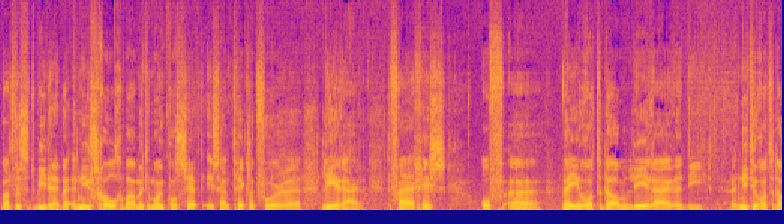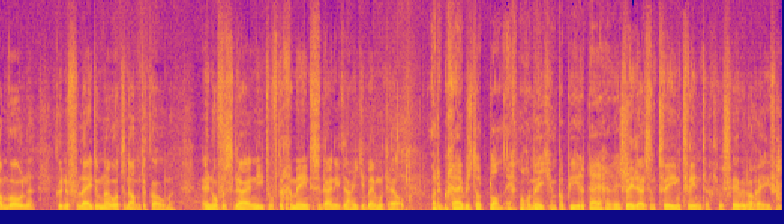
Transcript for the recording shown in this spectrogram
wat we ze te bieden hebben. Een nieuw schoolgebouw met een mooi concept... is aantrekkelijk voor uh, leraren. De vraag is of wij in Rotterdam, leraren die uh, niet in Rotterdam wonen... kunnen verleiden om naar Rotterdam te komen. En of, ze daar niet, of de gemeente ze daar niet een handje bij moet helpen. Wat ik begrijp is dat het plan echt nog een beetje een papieren tijger is? 2022, dus we hebben nog even.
